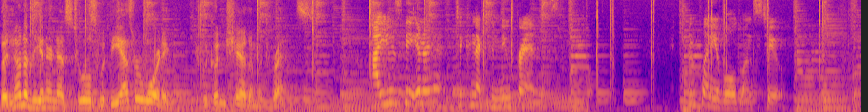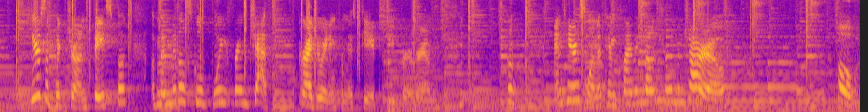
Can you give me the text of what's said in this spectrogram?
But none of the internet's tools would be as rewarding if we couldn't share them with friends. I use the internet to connect to new friends. And plenty of old ones too. Here's a picture on Facebook of my middle school boyfriend Jeff, graduating from his PhD program. and here's one of him climbing Mount Kilimanjaro. Oh,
